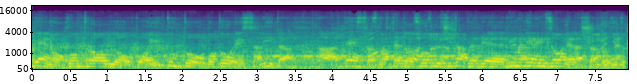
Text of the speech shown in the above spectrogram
pieno controllo. Poi tutto motore salita a destra smaltendo la sua velocità per eh, rimanere in zona e lasciando dietro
